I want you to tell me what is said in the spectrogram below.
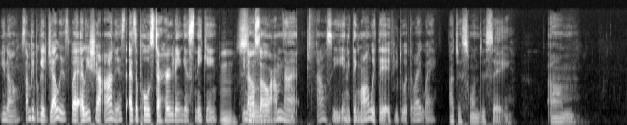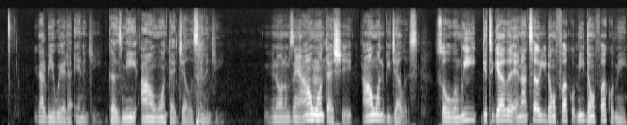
you know some people get jealous but at least you're honest as opposed to hurting and sneaking Mm. you know So- so i'm not i don't see anything wrong with it if you do it the right way I just wanted to say, um, you got to be aware of that energy because me, I don't want that jealous energy. You know what I'm saying? I don't Mhm. want that shit. I don't want to be jealous. So when we get together and I tell you don't fuck with me, don't fuck with me.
